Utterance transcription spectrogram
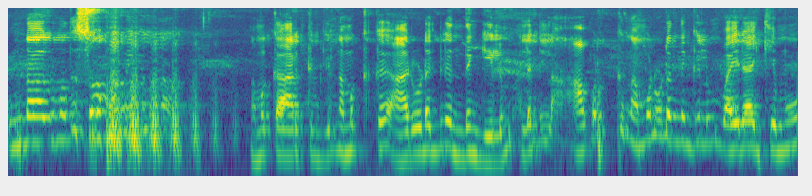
ഉണ്ടാകുന്നത് സ്വാഭാവികമാണ് നമുക്ക് ആർക്കെങ്കിലും നമുക്ക് ആരോടെങ്കിലും എന്തെങ്കിലും അല്ലെങ്കിൽ അവർക്ക് നമ്മളോട് എന്തെങ്കിലും വൈരാഗ്യമോ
